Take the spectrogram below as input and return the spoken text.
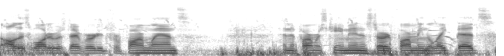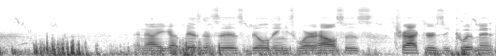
All this water was diverted for farmlands and the farmers came in and started farming the lake beds now you got businesses buildings warehouses tractors equipment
